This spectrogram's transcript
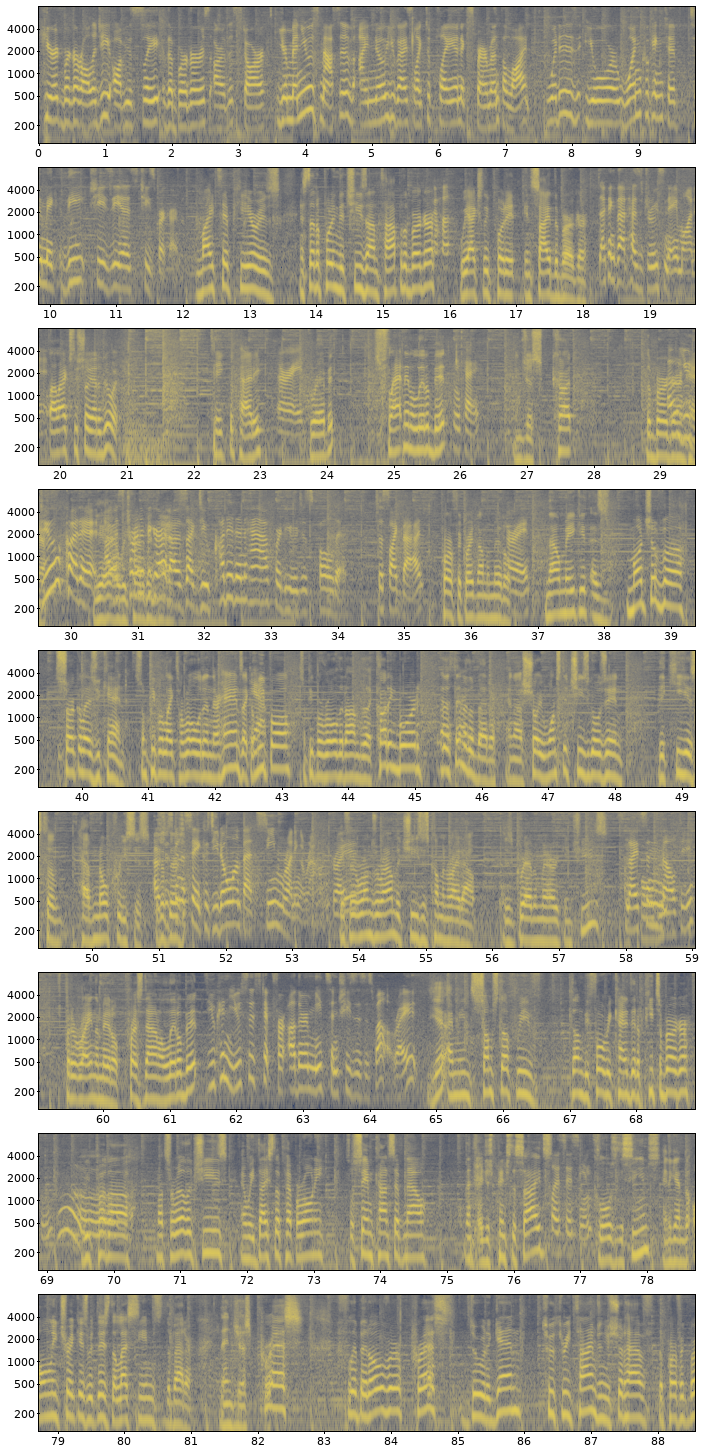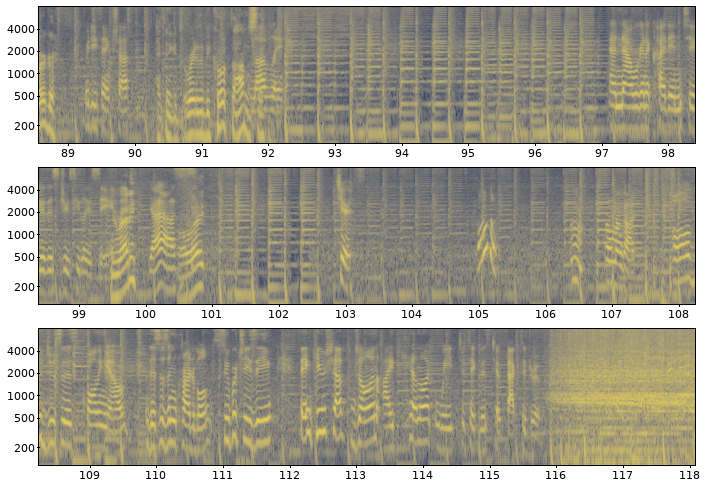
Here at Burgerology, obviously the burgers are the star. Your menu is massive. I know you guys like to play and experiment a lot. What is your one cooking tip to make the cheesiest cheeseburger? My tip here is instead of putting the cheese on top of the burger, Uh-huh. we actually put it inside the burger. I think that has Drew's name on it. I'll actually show you how to do it. Take the patty, All right, grab it, just flatten it a little bit, okay. and just cut the burger Oh, you half. do cut it. Yeah, I was trying to figure out. half. I was like, do you cut it in half or do you just fold it? Just like that. Perfect, right down the middle. All right. Now make it as much of a circle as you can. Some people like to roll it in their hands like a meatball. Some people roll it on the cutting board. The thinner the better. And I'll show you, once the cheese goes in, the key is to have no creases. I was just gonna say, because you don't want that seam running around, right? If it runs around, the cheese is coming right out. Just grab American cheese, nice and melty. just put it right in the middle. Press down a little bit. You can use this tip for other meats and cheeses as well, right? Yeah, I mean, some stuff we've done before. We kind of did a pizza burger. We put uh, mozzarella cheese and we diced up pepperoni. So same concept now. Then I just pinch the sides, Close those seams. close the seams. And again, the only trick is with this, the less seams, the better. Then just press, flip it over, press, do it again, two, three times, and you should have the perfect burger. What do you think, chef? I think it's ready to be cooked, honestly. Lovely. And now we're gonna cut into this Juicy Lucy. You ready? Yes. All right. Cheers. Oh. Mm. oh my God. All the juices falling out. This is incredible, super cheesy. Thank you, Chef John. I cannot wait to take this tip back to Drew. Thank you.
